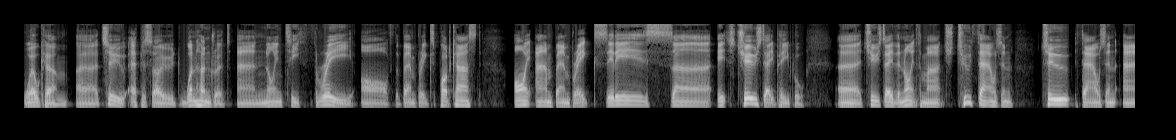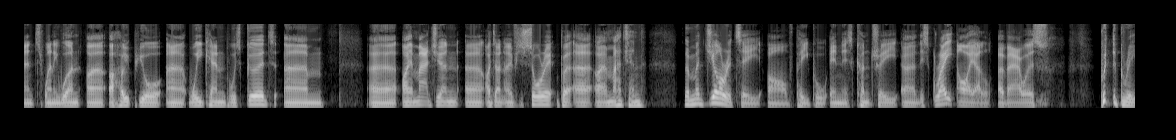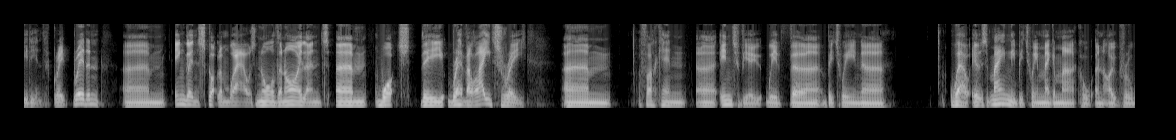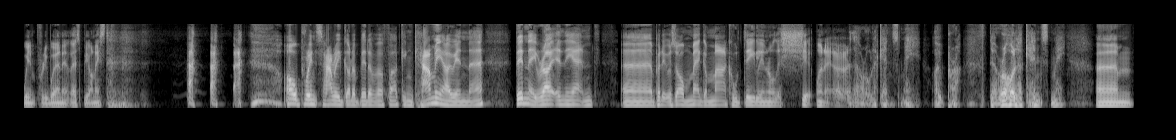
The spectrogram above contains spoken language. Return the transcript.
Welcome uh, to episode 193 of the Ben Briggs podcast. I am Ben Briggs. It is uh, it's Tuesday, people. Uh, Tuesday, the 9th of March, 2000, 2021. Uh, I hope your uh, weekend was good. Um, uh, I imagine, I don't know if you saw it, but I imagine the majority of people in this country, uh, this great isle of ours, put the gradient, Great Britain, um, England, Scotland, Wales, Northern Ireland, um, watched the revelatory um, fucking uh, interview with uh, between. Uh, well, it was mainly between Meghan Markle and Oprah Winfrey, weren't it? Let's be honest. Old Prince Harry got a bit of a fucking cameo in there, didn't he? Right in the end. Uh, but it was all Meghan Markle dealing all this shit when it, uh, they're all against me. Oprah, they're all against me. Um,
